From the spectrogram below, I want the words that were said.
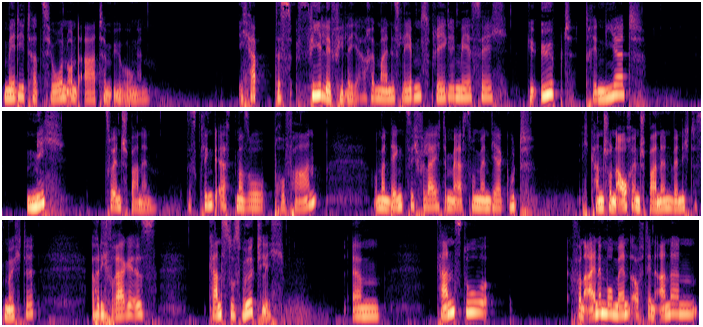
Meditation und Atemübungen. Ich habe das viele, viele Jahre meines Lebens regelmäßig geübt, trainiert mich zu entspannen. Das klingt erstmal so profan und man denkt sich vielleicht im ersten Moment, ja gut, ich kann schon auch entspannen, wenn ich das möchte. Aber die Frage ist, kannst du es wirklich? Ähm, kannst du von einem Moment auf den anderen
